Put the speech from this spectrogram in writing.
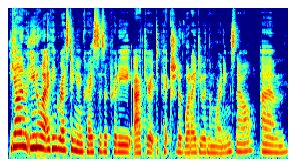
Yeah, and you know what? I think resting in Christ is a pretty accurate depiction of what I do in the mornings now. Um,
